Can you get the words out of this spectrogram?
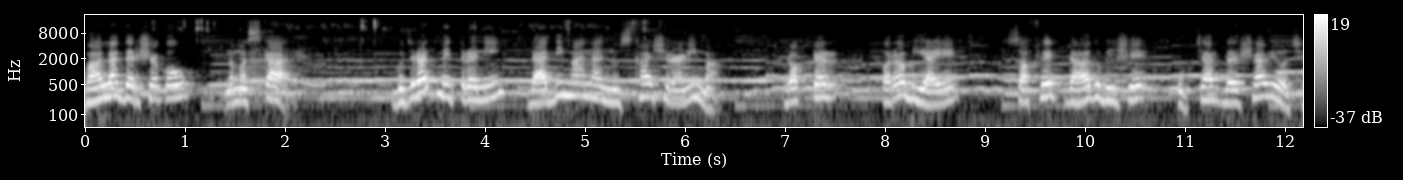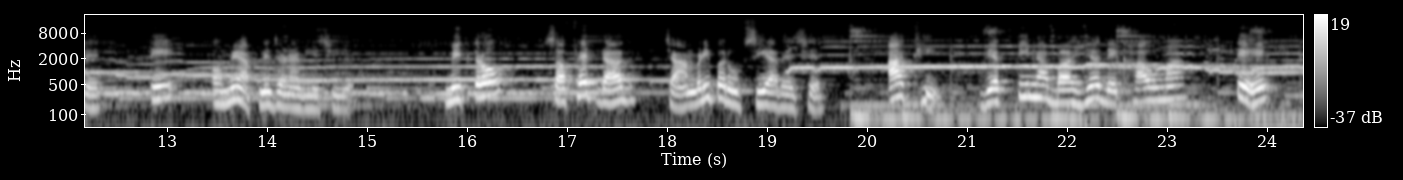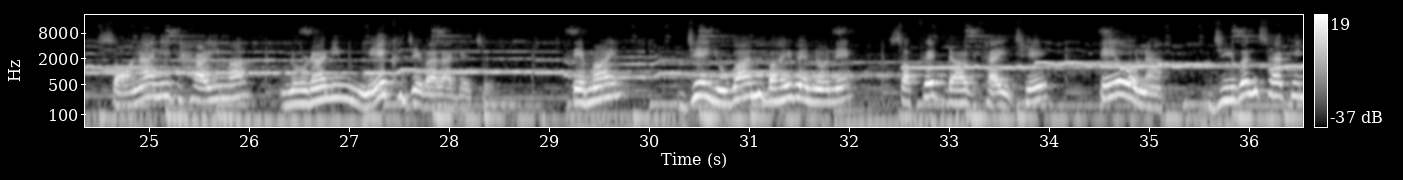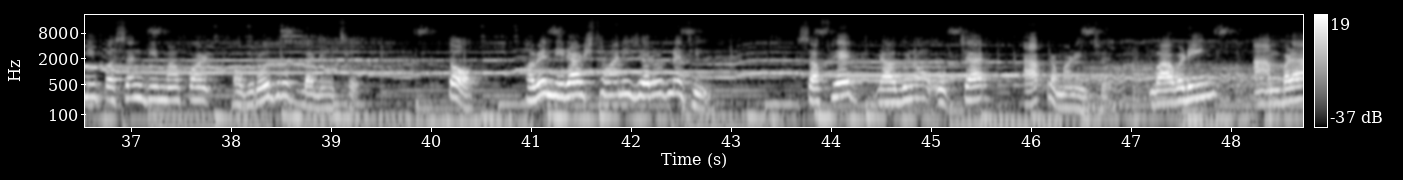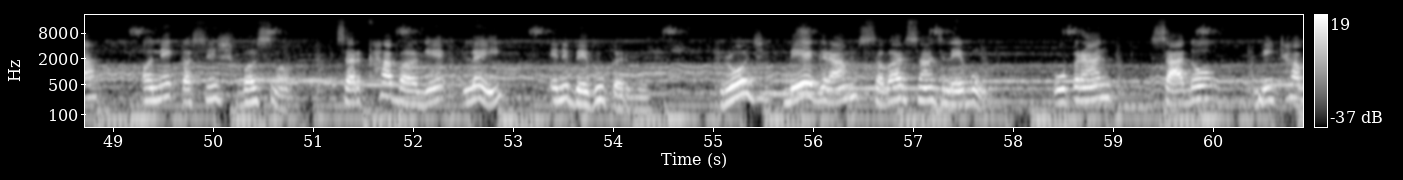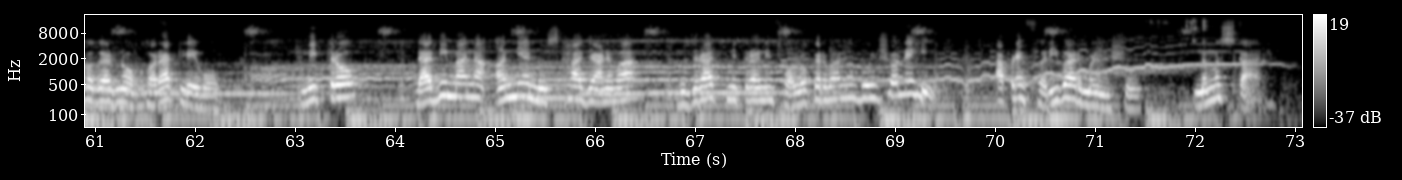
વહાલા દર્શકો, નમસ્કાર. ગુજરાત મિત્રની દાદીમાના નુસ્ખા શ્રેણીમાં ડૉક્ટર પરબિયાએ સફેદ ડાઘ વિશે ઉપચાર દર્શાવ્યો છે તે અમે આપને જણાવીએ છીએ. મિત્રો, સફેદ ડાઘ ચામડી પર ઉપસી આવે છે. આથી વ્યક્તિના બાહ્ય દેખાવમાં તે સોનાની થાળીમાં લોઢાની મેખ જેવા લાગે છે. તેમાંય જે યુવાન ભાઈ બહેનોને સફેદ ડાઘ થાય છે, તેઓના જીવનસાથીની પસંદગીમાં પણ અવરોધરૂપ બને છે. તો હવે નિરાશ થવાની જરૂર નથી. સફેદ ડાઘનો ઉપચાર આ પ્રમાણે છે. વાવડિંગ આંબળા અને કશિશ ભસ્મ સરખા ભાગે લઈ એને ભેગું કરવું. રોજ બે ગ્રામ સવાર સાંજ લેવું. ઉપરાંત સાદો, મીઠા વગરનો ખોરાક લેવો. મિત્રો, દાદીમાના અન્ય નુસ્ખા જાણવા ગુજરાત મિત્રને ફોલો કરવાનું ભૂલશો નહીં. આપણે ફરીવાર મળીશું. નમસ્કાર.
